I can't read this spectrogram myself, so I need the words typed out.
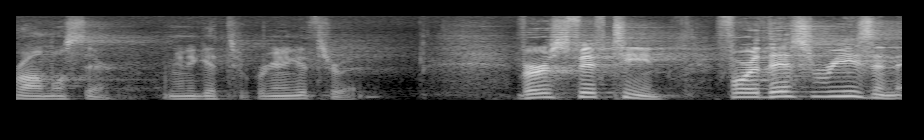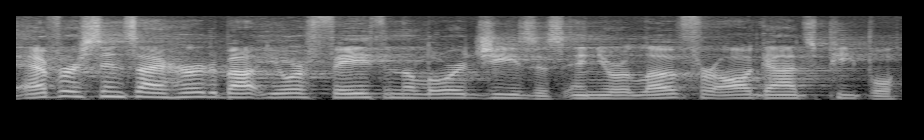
We're almost there. We're going to get through, we're going to get through it. Verse 15 For this reason, ever since I heard about your faith in the Lord Jesus and your love for all God's people,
